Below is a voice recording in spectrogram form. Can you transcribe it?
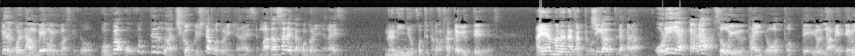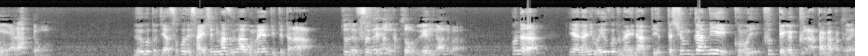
けどこれ何べんも言いますけど僕は怒ってるのは遅刻したことにじゃないですよ。待たされたことにじゃないですよ。何に怒ってたの？だからさっきから言ってるじゃないですか。謝らなかったこと？違うってだから俺やからそういう態度をとっている舐めてるんやなって思う。どういうこと？じゃあそこで最初にまず「あごめん」って言ってたらそうで普通にそう全部なんでもなかっほんだら「いや何も言うことないな」って言った瞬間にこの沸点がグーッと上がったってこと？だ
